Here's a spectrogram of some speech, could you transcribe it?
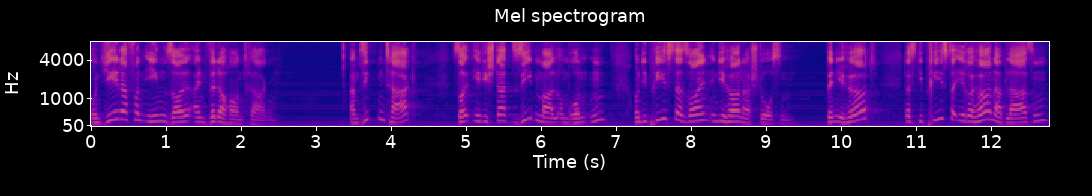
und jeder von ihnen soll ein Widderhorn tragen. Am siebten Tag sollt ihr die Stadt siebenmal umrunden und die Priester sollen in die Hörner stoßen. Wenn ihr hört, dass die Priester ihre Hörner blasen,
